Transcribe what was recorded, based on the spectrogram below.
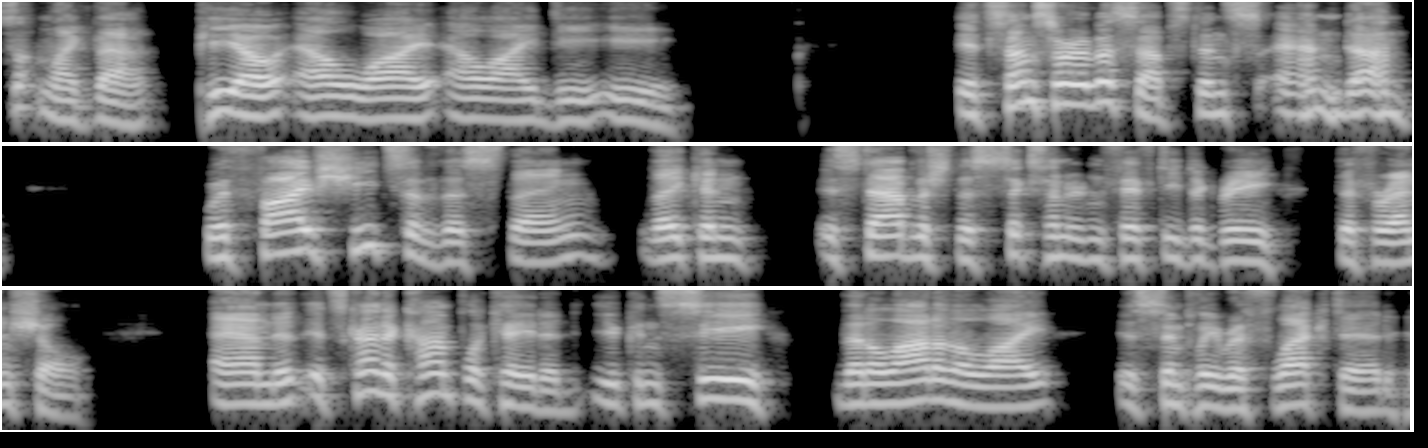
something like that. P-O-L-Y-L-I-D-E. It's some sort of a substance. And um, with five sheets of this thing, they can establish this 650 degree differential. And it, it's kind of complicated. You can see that a lot of the light is simply reflected,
